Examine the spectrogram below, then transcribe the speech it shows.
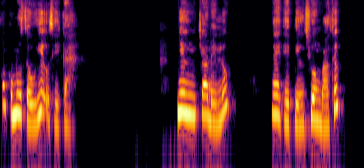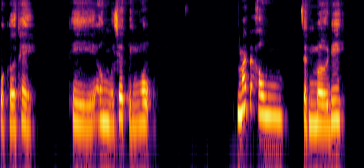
không có một dấu hiệu gì cả. Nhưng cho đến lúc nghe thấy tiếng chuông báo thức của cơ thể thì ông mới chợt tỉnh ngộ. Mắt ông dần mờ đi.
